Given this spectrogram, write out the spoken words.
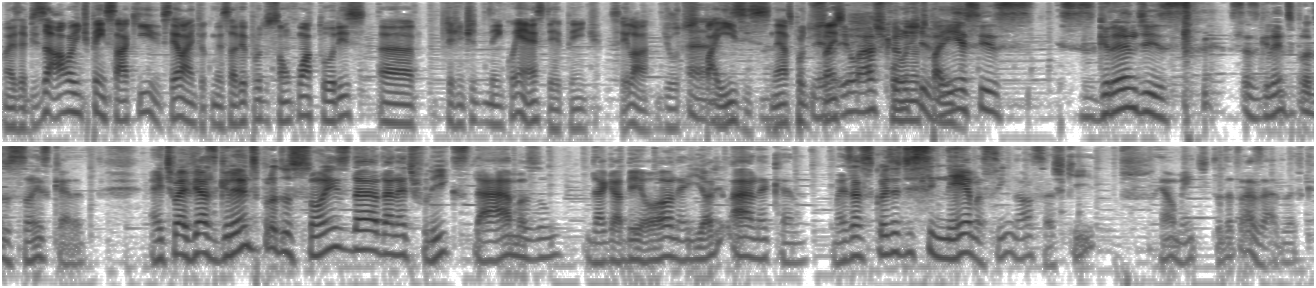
Mas é bizarro a gente pensar que, sei lá, a gente vai começar a ver produção com atores ah, que a gente nem conhece, de repente. Sei lá, de outros É. países, né? As produções Eu, eu acho que ano que outros vem países. esses, esses grandes. essas grandes produções, cara. A gente vai ver as grandes produções da, da Netflix, da Amazon, da HBO, né? E olhe lá, né, cara. Mas as coisas de cinema, assim, nossa, acho que pff, realmente tudo atrasado vai ficar.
